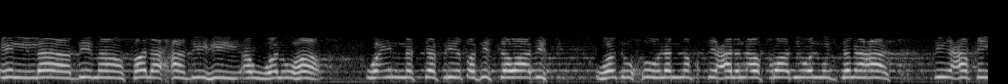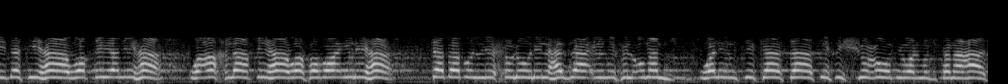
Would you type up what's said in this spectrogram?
إلا بما صلح به أولها. وإن التفريط في الثوابت ودخول النقص على الأفراد والمجتمعات في عقيدتها وقيمها وأخلاقها وفضائلها سبب لحلول الهزائم في الأمم والانتكاسات في الشعوب والمجتمعات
